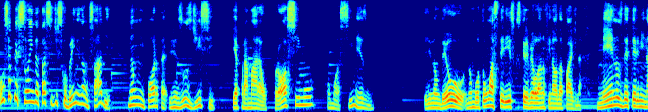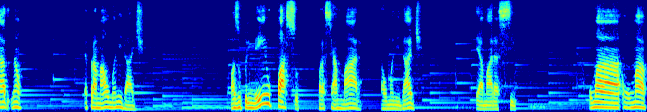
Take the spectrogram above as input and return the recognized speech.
ou se a pessoa ainda está se descobrindo e não sabe, não importa. Jesus disse que é para amar ao próximo como a si mesmo. Ele não deu, não botou um asterisco, escreveu lá no final da página, menos determinado. Não. É para amar a humanidade. Mas o primeiro passo para se amar a humanidade é amar a si. Uma, uma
